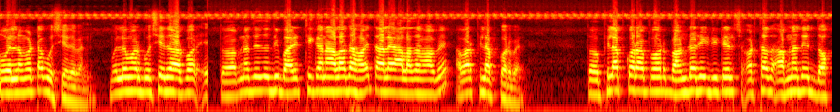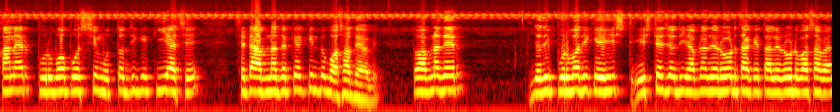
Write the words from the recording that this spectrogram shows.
মোবাইল নাম্বারটা বসিয়ে দেবেন। মোবাইল নাম্বার বসিয়ে দেওয়ার পর, তো আপনাদের যদি বাড়ির ঠিকানা আলাদা হয়, তাহলে আলাদাভাবে আবার ফিল করবেন। তো ফিল করার পর বাউন্ডারি ডিটেলস অর্থাৎ আপনাদের দোকানের পূর্ব, পশ্চিম, উত্তর দিকে কি আছে সেটা আপনাদেরকে কিন্তু বসাতে হবে। তো আপনাদের যদি পূর্ব দিকে ইস্ট ইস্টে যদি আপনাদের রোড থাকে, তাহলে রোড বসাবেন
